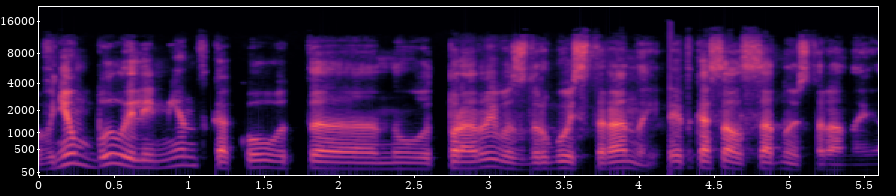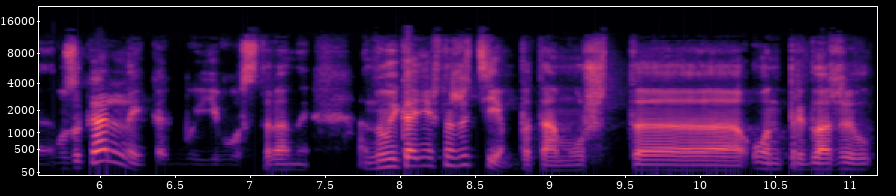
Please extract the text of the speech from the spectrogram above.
В нем был элемент какого-то ну, прорыва с другой стороны. Это касалось, с одной стороны, музыкальной как бы его стороны, ну и, конечно же, тем, потому что он предложил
